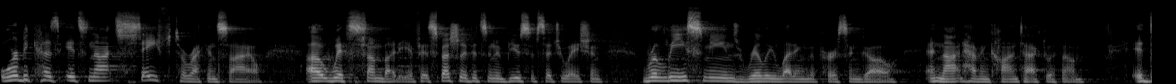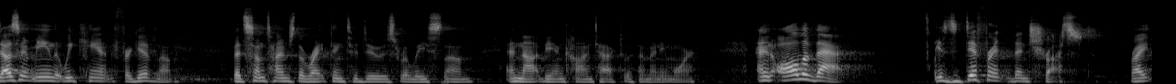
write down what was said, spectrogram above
or because it's not safe to reconcile uh, with somebody, if, especially if it's an abusive situation, release means really letting the person go and not having contact with them. It doesn't mean that we can't forgive them, but sometimes the right thing to do is release them and not be in contact with them anymore. And all of that is different than trust, right?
